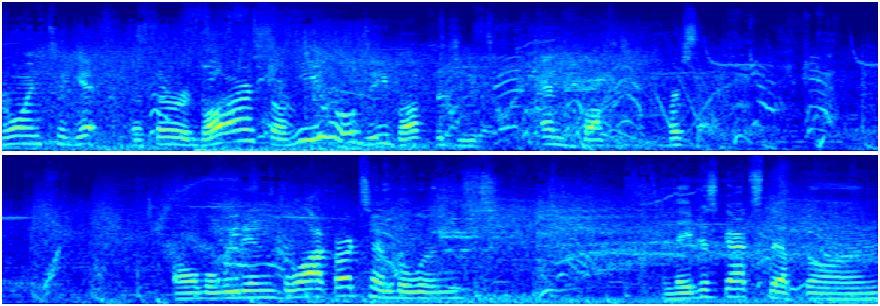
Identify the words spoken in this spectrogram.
going to get the third bar, so he will debuff Vegeta and buff herself. Oh, but we didn't block our Timberlands. And they just got stepped on.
